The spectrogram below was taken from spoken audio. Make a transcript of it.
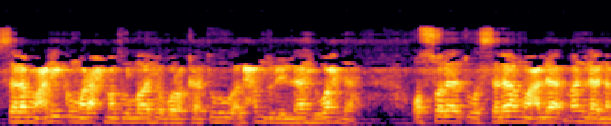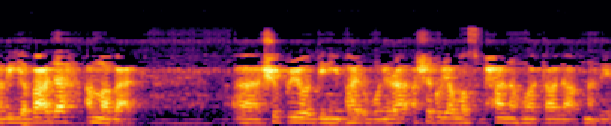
السلام عليكم ورحمة الله وبركاته. الحمد لله وحده. والصلاة والسلام على من لا نبي بعده. أما بعد. সুপ্রিয় দিনী ভাই ও বোনেরা, আশা করি আল্লাহ সুবহানাহু ওয়া তাআলা আপনাদের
